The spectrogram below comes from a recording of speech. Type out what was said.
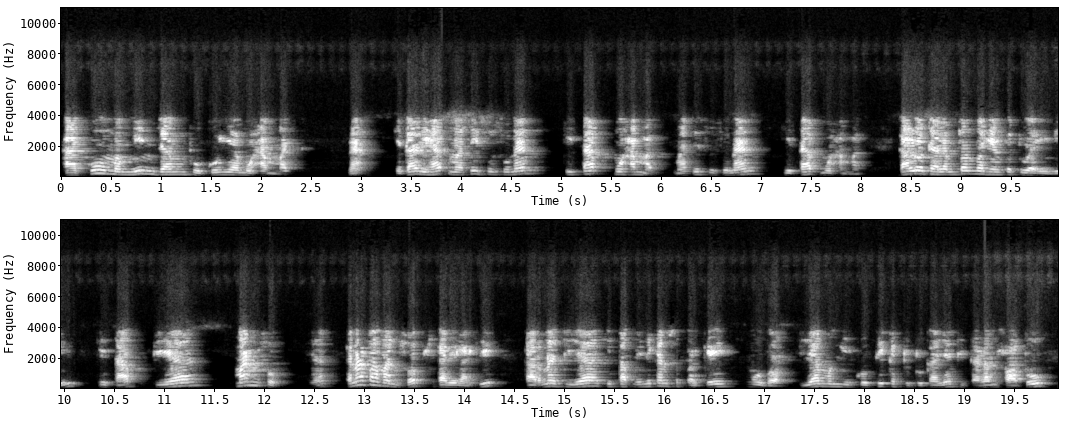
aku meminjam bukunya Muhammad. Nah, kita lihat masih susunan kitab Muhammad, masih susunan kitab Muhammad. Kalau dalam contoh yang kedua ini, kitab dia mansub. Ya. Kenapa mansub? Sekali lagi, karena dia kitab ini kan sebagai mudhof. Dia mengikuti kedudukannya di dalam suatu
